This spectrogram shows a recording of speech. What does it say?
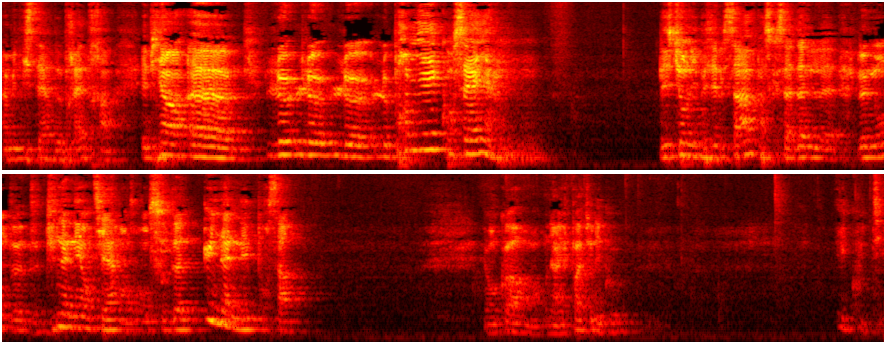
un ministère de prêtre. Eh bien, le, premier conseil, les étudiants de l'IPC le savent parce que ça donne le, nom d'une année entière. On se donne une année pour ça. Et encore, on n'y arrive pas à tous les coups écouter.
